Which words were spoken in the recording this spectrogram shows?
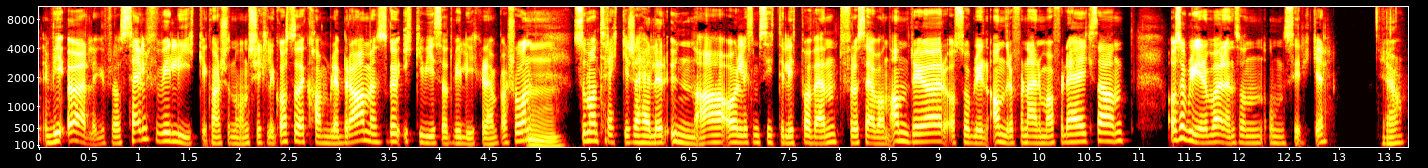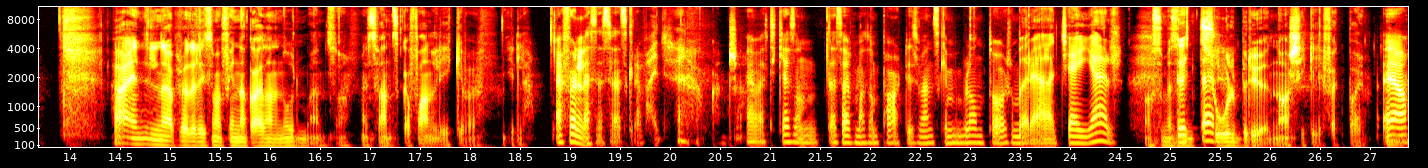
Vi ødelegger for oss selv, for vi liker kanskje noen skikkelig godt, og det kan bli bra, men så skal vi ikke vise at vi liker den personen. Mm. Så man trekker seg heller unna og liksom sitter litt på vent for å se hva den andre gjør, og så blir den andre fornærma for det, ikke sant? Og så blir det bare en sånn ond sirkel. Ja. ja. Endelig når jeg prøvde liksom å finne noe av den nordmenn, så er svensker faen like ille. Jeg føler nesten svensker er verre. Kanskje. Jeg vet ikke, sånn, jeg ser for meg sånn partysvenske med blondt hår som bare tjejer. Og som er sånn Gutter. solbrun og skikkelig fuckboy. Ja.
